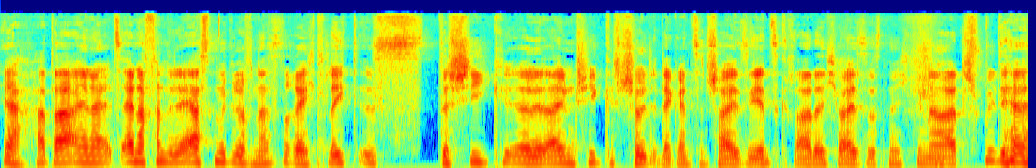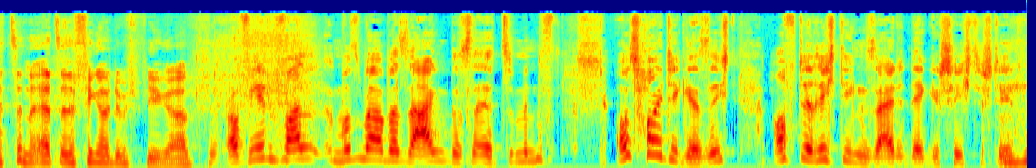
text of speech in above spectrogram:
Ja, hat da einer als einer von den ersten begriffen, hast du recht. Vielleicht ist der Sheik, äh, der Iron Sheik schuld in der ganzen Scheiße jetzt gerade, ich weiß es nicht genau. Hat, spielt, er, hat seine, er hat seine Finger mit dem Spiel gehabt. Auf jeden Fall muss man aber sagen, dass er zumindest aus heutiger Sicht auf der richtigen Seite der Geschichte steht.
